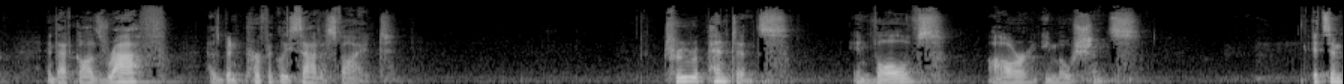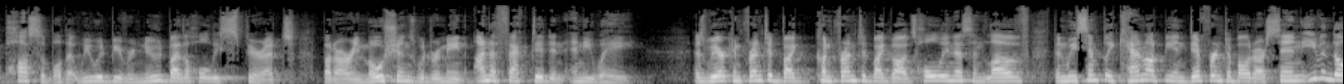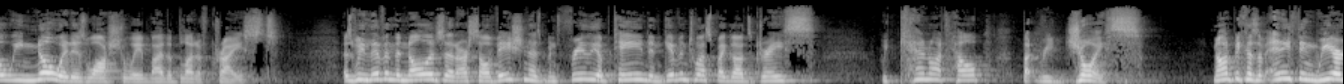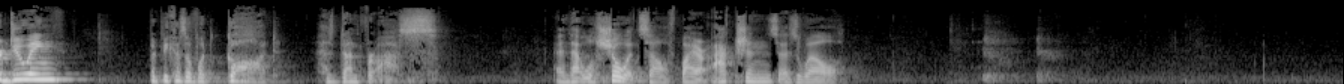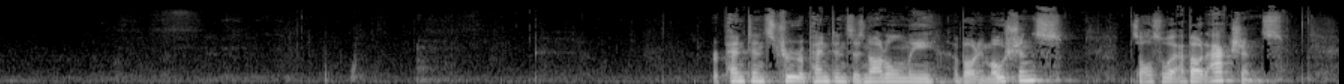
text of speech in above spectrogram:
and that God's wrath has been perfectly satisfied. True repentance involves our emotions. It's impossible that we would be renewed by the Holy Spirit, but our emotions would remain unaffected in any way. As we are confronted by, confronted by God's holiness and love, then we simply cannot be indifferent about our sin, even though we know it is washed away by the blood of Christ. As we live in the knowledge that our salvation has been freely obtained and given to us by God's grace, we cannot help but rejoice, not because of anything we are doing, but because of what God has done for us. And that will show itself by our actions as well. Repentance, true repentance, is not only about emotions, it's also about actions.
